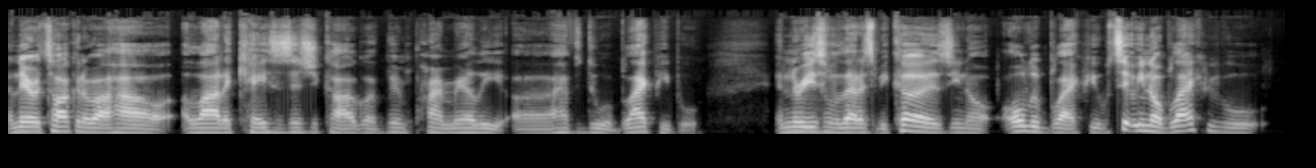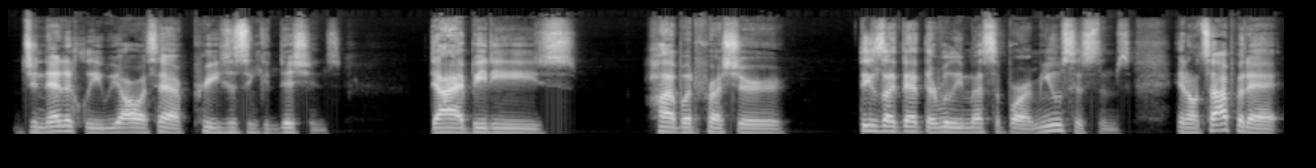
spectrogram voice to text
and they were talking about how a lot of cases in Chicago have been primarily uh have to do with black people, and the reason for that is because you know older black people, you know, black people genetically we always have pre-existing conditions, diabetes, high blood pressure, things like that that really mess up our immune systems, and on top of that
